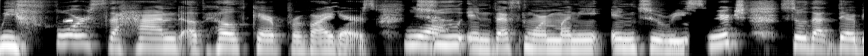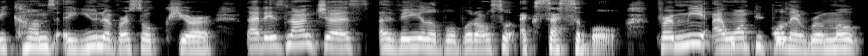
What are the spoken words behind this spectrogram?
we force the hand of healthcare providers yeah. to invest more money into research so that there becomes a universal cure that is not just available but also accessible. For me, I want people in remote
